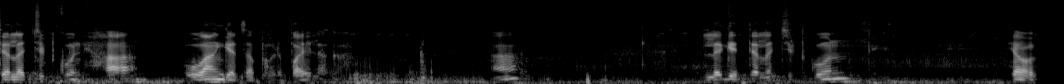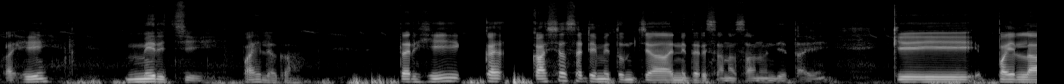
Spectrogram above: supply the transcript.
त्याला चिटकून हा वांग्याचा फळ पाहिला का? हां? लगेच त्याला चिटकून हे का ही मिरची पाहिलं का? तर ही क कशासाठी मी तुमच्या निदर्शनास आणून देत आहे? की पहिला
